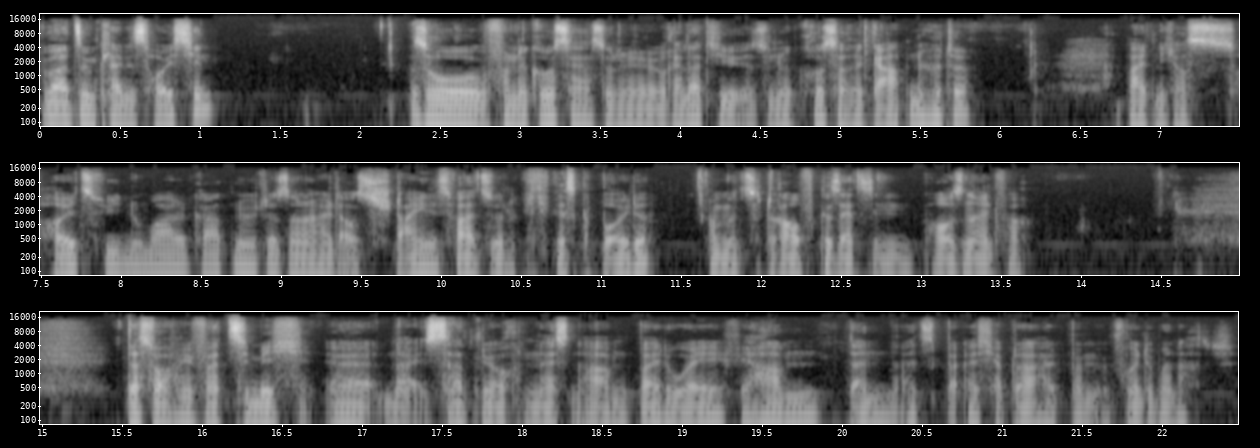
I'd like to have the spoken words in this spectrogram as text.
war halt so ein kleines Häuschen. So von der Größe her so eine relativ, so eine größere Gartenhütte. Aber halt nicht aus Holz wie normal Gartenhütte, sondern halt aus Stein. Es war halt so ein richtiges Gebäude. Haben wir uns so draufgesetzt in den Pausen einfach. Das war auf jeden Fall ziemlich äh, nice. Hatten wir auch einen nice Abend. By the way, wir haben dann, als ich habe da halt beim Freund übernachtet,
